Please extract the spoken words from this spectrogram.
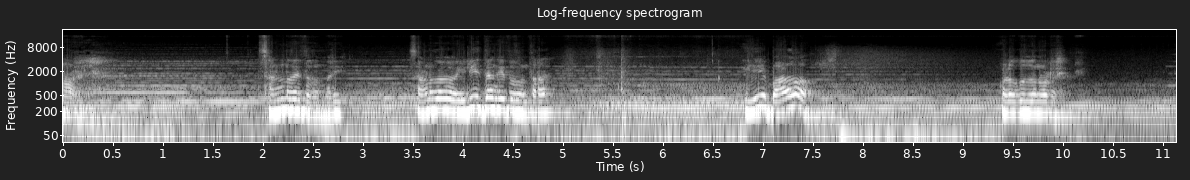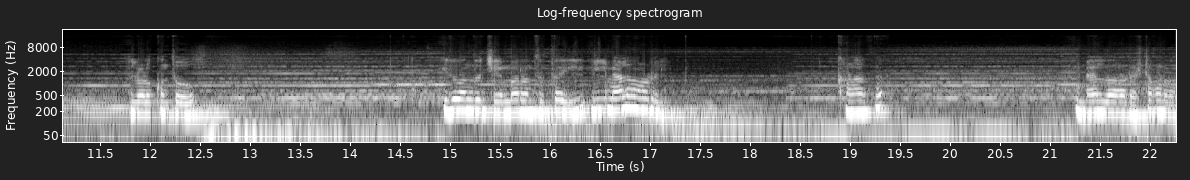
ನೋಡ್ರಿ ಸಣ್ಣದೈತದ ಮರಿ. ಸಣ್ಣದ ಇಲಿ ಇದ್ದಂಗೆ ಐತದ ಒಂಥರ. ಏ ಭಾಳ ಒಳಗೋದು ನೋಡ್ರಿ. ಅಲ್ಲಿ ಒಳಗೆ ಕುಂತು. ಇದು ಒಂದು ಚೇಂಬರ್ ಅನ್ಸುತ್ತೆ. ಇಲ್ಲಿ ಇಲ್ಲಿ ಮೇಲೆ ನೋಡ್ರಿ ಕಾಣತ್ತ ಅದಾವ ನೋಡ್ರಿ ಎಷ್ಟು ಕೊಂಡದ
